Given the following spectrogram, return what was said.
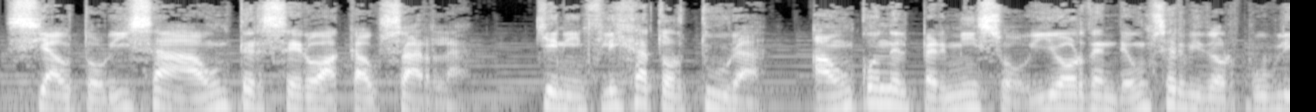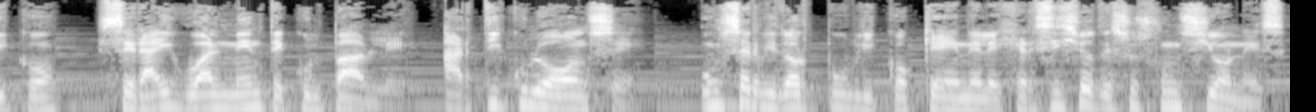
si autoriza a un tercero a causarla. Quien inflija tortura, aun con el permiso y orden de un servidor público, será igualmente culpable. Artículo 11. Un servidor público que en el ejercicio de sus funciones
